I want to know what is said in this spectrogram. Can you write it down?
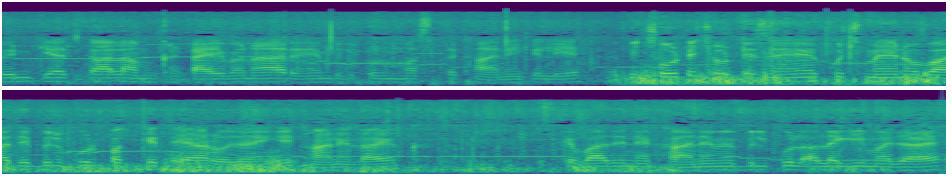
तो इनकी आजकल हम खटाई बना रहे हैं बिल्कुल मस्त खाने के लिए। अभी छोटे छोटे से हैं, कुछ महीनों बाद ये बिल्कुल पक्के तैयार हो जाएँगे खाने लायक। उसके बाद इन्हें खाने में बिल्कुल अलग ही मज़ा है।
